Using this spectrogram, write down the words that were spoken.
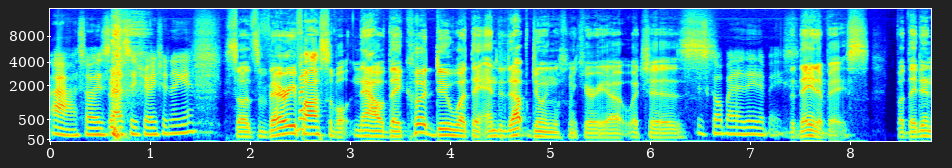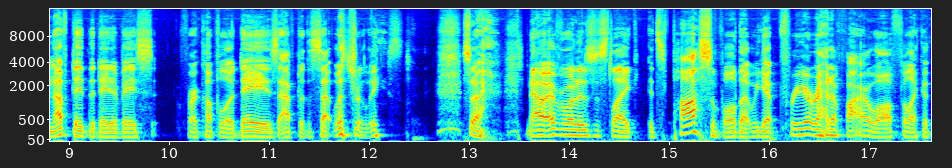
Ah, so is that situation again? So it's very But- possible. Now, they could do what they ended up doing with Mercuria, which is Just go by the database. the database. But they didn't update the database for a couple of days after the set was released. So now everyone is just like, it's possible that we get pre-errata firewall for like a,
